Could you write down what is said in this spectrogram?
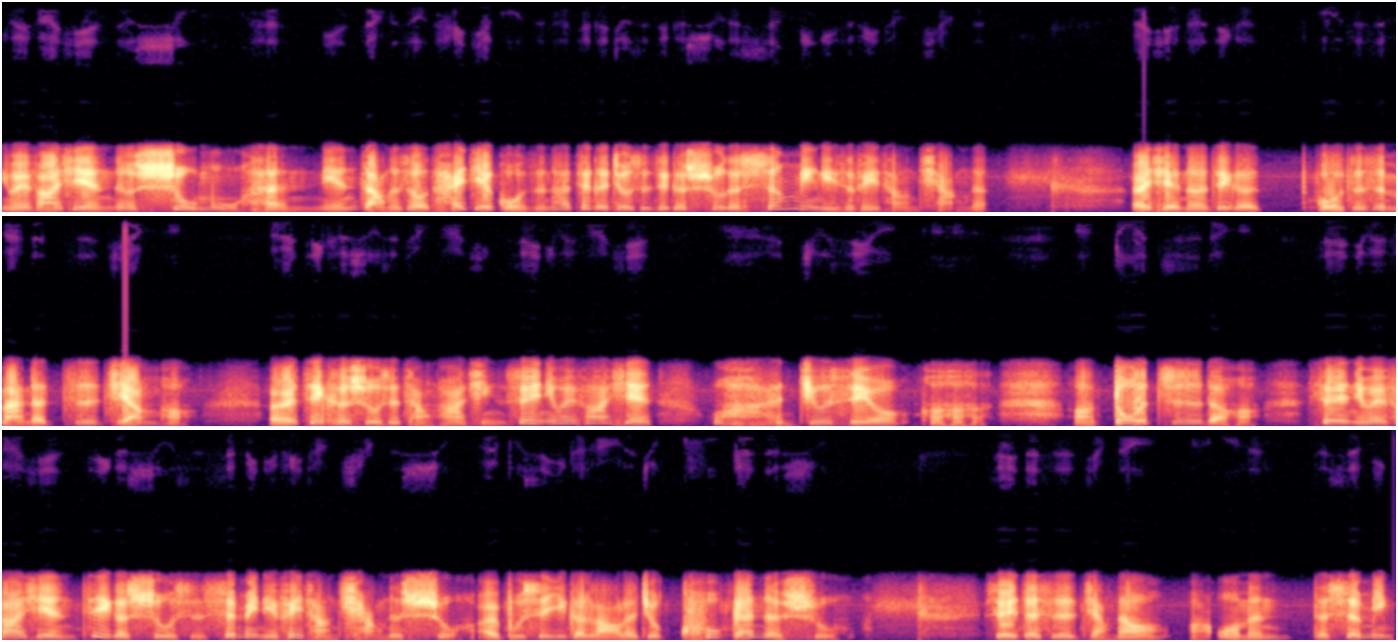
你会发现那个树木很年长的时候还结果子，那这个就是这个树的生命力是非常强的。而且呢，这个果子是满了枝浆哈，而这棵树是常花青，所以你会发现。哇，很 juicy 哦，呵 呵啊，多汁的哈，所以你会发现这个树是生命力非常强的树，而不是一个老了就枯干的树。所以这是讲到啊，我们的生命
